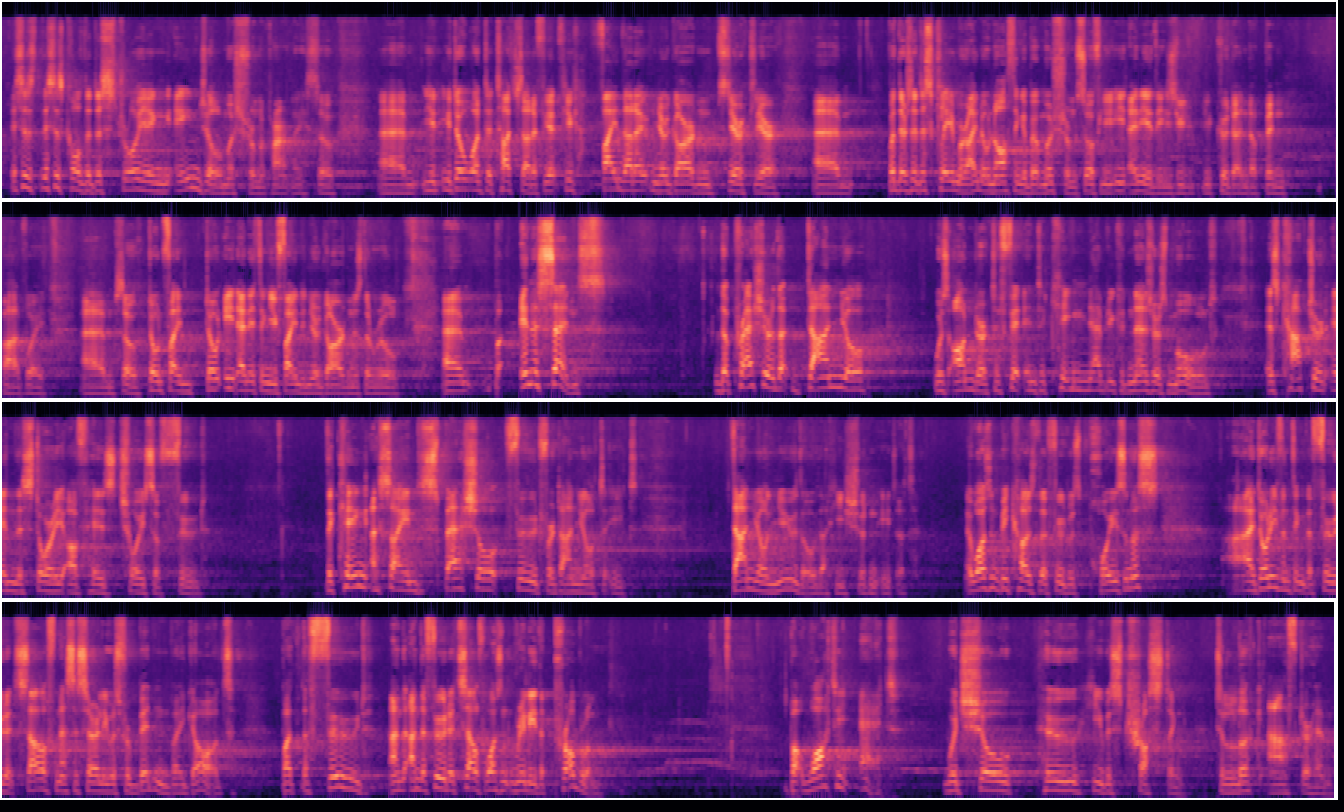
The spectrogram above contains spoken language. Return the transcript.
this, is, this is called the destroying angel mushroom, apparently. So um, you, you, don't want to touch that. If you, if you, find that out in your garden, steer clear. Um, but there's a disclaimer I know nothing about mushrooms, so if you eat any of these, you, you could end up in bad way. Um, so don't, find, don't eat anything you find in your garden, is the rule. Um, but in a sense, the pressure that Daniel was under to fit into King Nebuchadnezzar's mold is captured in the story of his choice of food. The king assigned special food for Daniel to eat. Daniel knew, though, that he shouldn't eat it. It wasn't because the food was poisonous, I don't even think the food itself necessarily was forbidden by God, but the food, and, and the food itself wasn't really the problem. But what he ate would show who he was trusting to look after him.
